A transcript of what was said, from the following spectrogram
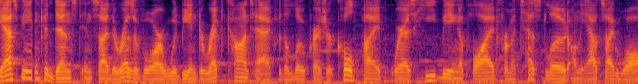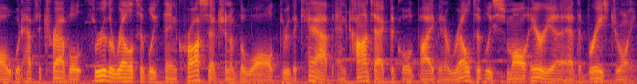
Gas being condensed inside the reservoir would be in direct contact with a low pressure cold pipe, whereas heat being applied from a test load on the outside wall would have to travel through the relatively thin cross section of the wall through the cap and contact the cold pipe in a relatively small area at the braze joint.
